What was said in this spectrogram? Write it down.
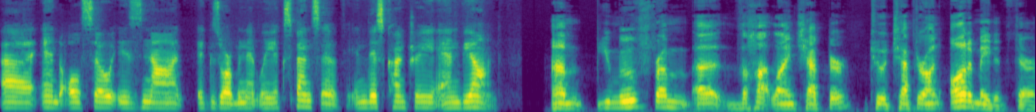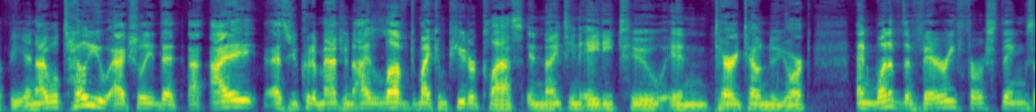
uh, and also is not exorbitantly expensive in this country and beyond. Um, you move from uh, the hotline chapter to a chapter on automated therapy. And I will tell you actually that I, as you could imagine, I loved my computer class in 1982 in Tarrytown, New York. And one of the very first things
